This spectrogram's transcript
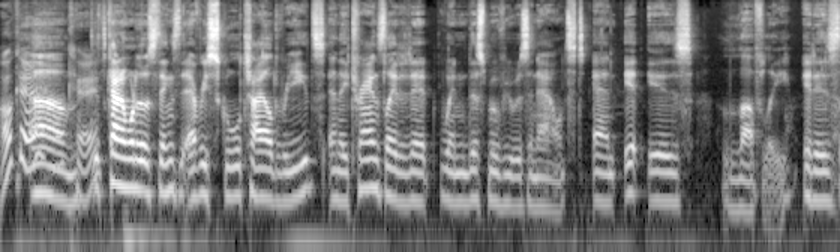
Okay, Um, okay. It's kind of one of those things that every school child reads, and they translated it when this movie was announced, and it is lovely. It is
